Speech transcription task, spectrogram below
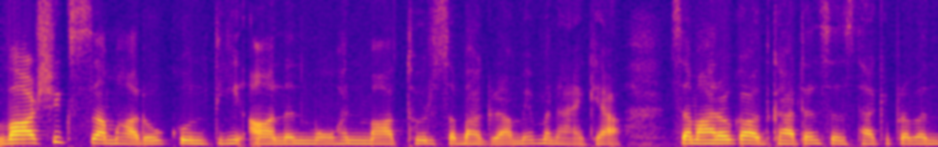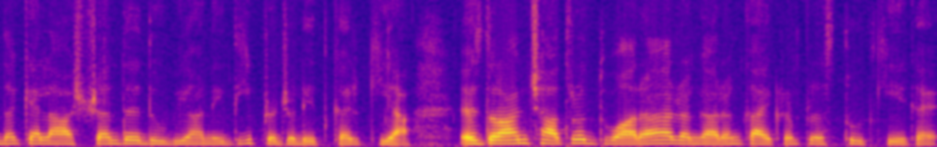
वार्षिक समारोह कुंती आनंद मोहन माथुर सभागृह में मनाया गया। समारोह का उद्घाटन संस्था के प्रबंधक कैलाश चंद्र दुबिया ने दीप प्रज्वलित कर किया। इस दौरान छात्रों द्वारा रंगारंग कार्यक्रम प्रस्तुत किए गए।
